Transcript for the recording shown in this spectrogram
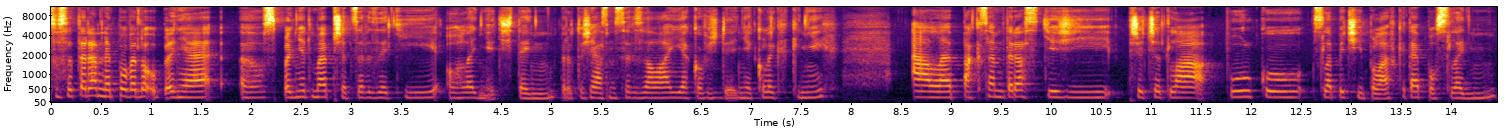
Co se teda nepovedlo úplně uh, splnit moje předsevzetí ohledně čtení, protože já jsem se vzala jako vždy několik knih, ale pak jsem teda stěží přečetla půlku slepičí polévky, té poslední.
